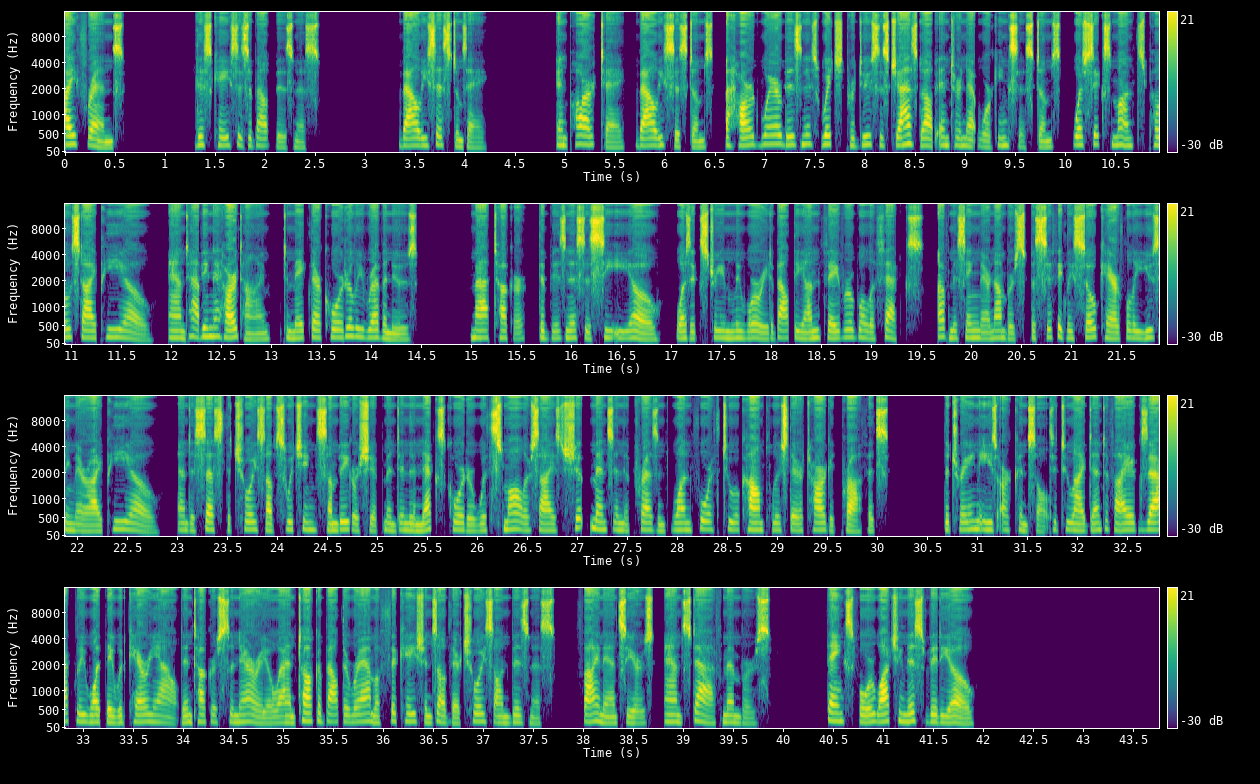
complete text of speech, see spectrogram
Hi friends. This case is about business. Valley Systems A. In part A, Valley Systems, a hardware business which produces jazzed up internetworking systems, was six months post-IPO, and having a hard time to make their quarterly revenues. Matt Tucker, the business's CEO, was extremely worried about the unfavorable effects of missing their numbers specifically so carefully using their IPO, and assess the choice of switching some bigger shipment in the next quarter with smaller sized shipments in the present one-fourth to accomplish their target profits. The trainees are consulted to identify exactly what they would carry out in Tucker's scenario and talk about the ramifications of their choice on business, financiers, and staff members. Thanks for watching this video.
